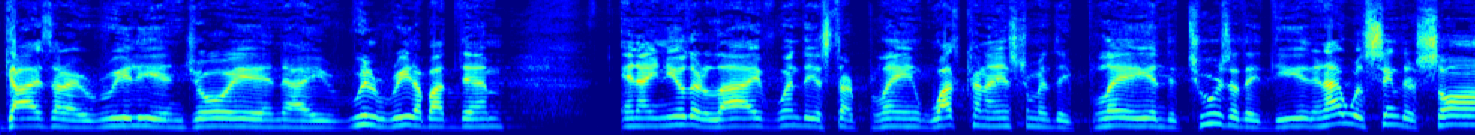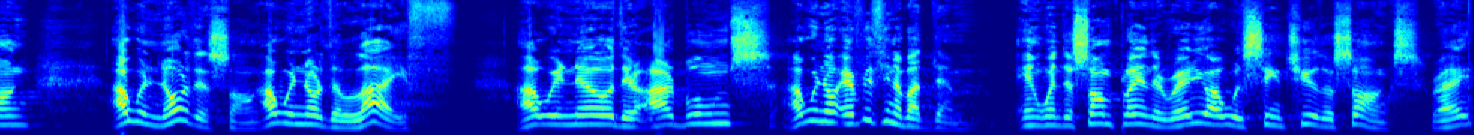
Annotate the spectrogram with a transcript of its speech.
guys that I really enjoy and I will read about them. And I knew their life, when they start playing, what kind of instrument they play, and the tours that they did. And I will sing their song. I will know their song. I will know their life. I will know their albums. I will know everything about them. And when the song play on the radio, I will sing two of the songs, right?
